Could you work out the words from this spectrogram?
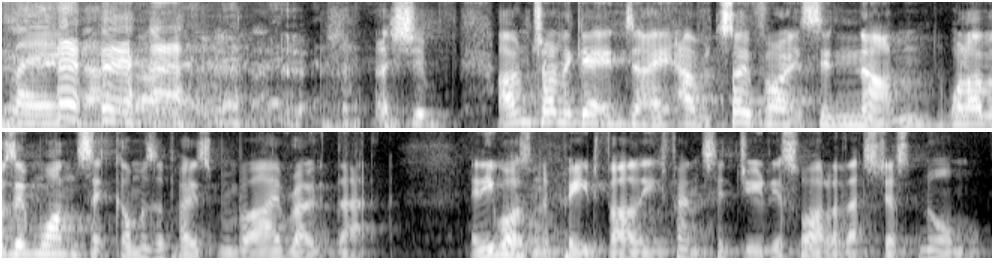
playing that role. I should, I'm trying to get into. I've, so far, it's in none. Well, I was in one sitcom as a postman, but I wrote that, and he wasn't a paedophile. He fancied Julia Swallow. That's just normal.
